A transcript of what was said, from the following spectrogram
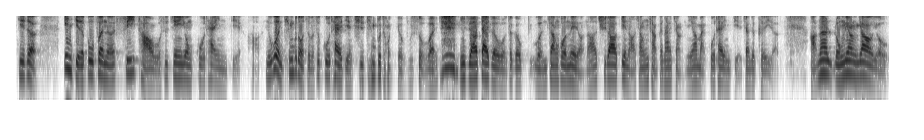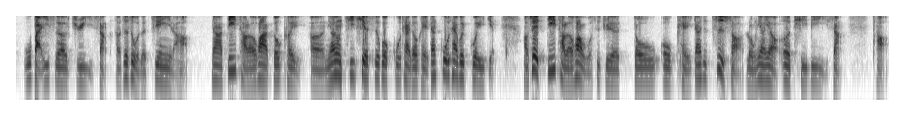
接着硬碟的部分呢，C 槽我是建议用固态硬碟。好，如果你听不懂什么是固态点，其实听不懂也无所谓，你只要带着我这个文章或内容，然后去到电脑商场跟他讲你要买固态硬碟，这样就可以了。好，那容量要有五百一十二 G 以上啊，这是我的建议了哈。那低槽的话都可以，呃，你要用机械式或固态都可以，但固态会贵一点。好，所以低槽的话我是觉得都 OK，但是至少容量要二 TB 以上。好。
